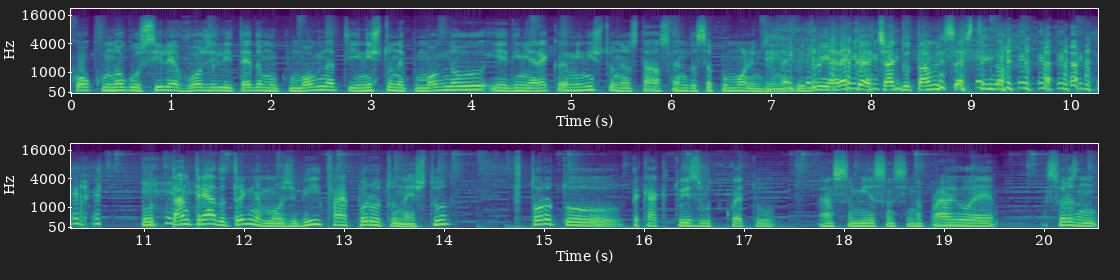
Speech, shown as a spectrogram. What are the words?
колко много усилия вложили те да му помогнат и нищо не помогнало и един я рекал, ами нищо не остава, освен да се помолим за него. И другия рекал, е, чак до там ли се е стигнал? От там трябва да тръгнем, може би, и това е първото нещо. Второто, така като извод, което аз самия съм си направил е свързан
